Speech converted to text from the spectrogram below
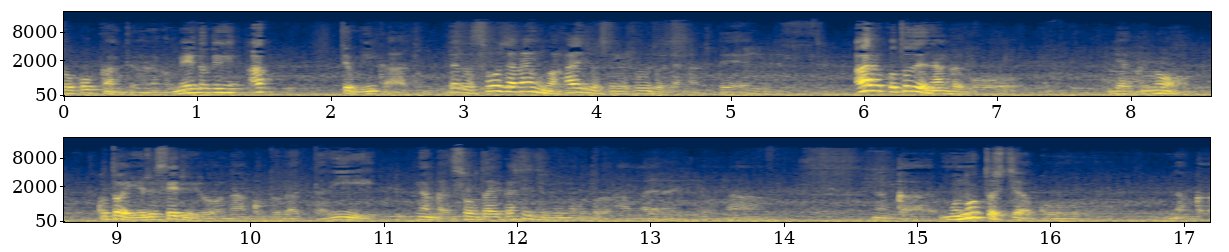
彫刻館っていうのはなんか明確にあってもいいかなと思うだからそうじゃないものを排除する風土じゃなくて、あることでなんかこう逆のことが許せるようなことだったりなんか相対化して自分のことが考えられるようななんかものとしてはこうなんか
